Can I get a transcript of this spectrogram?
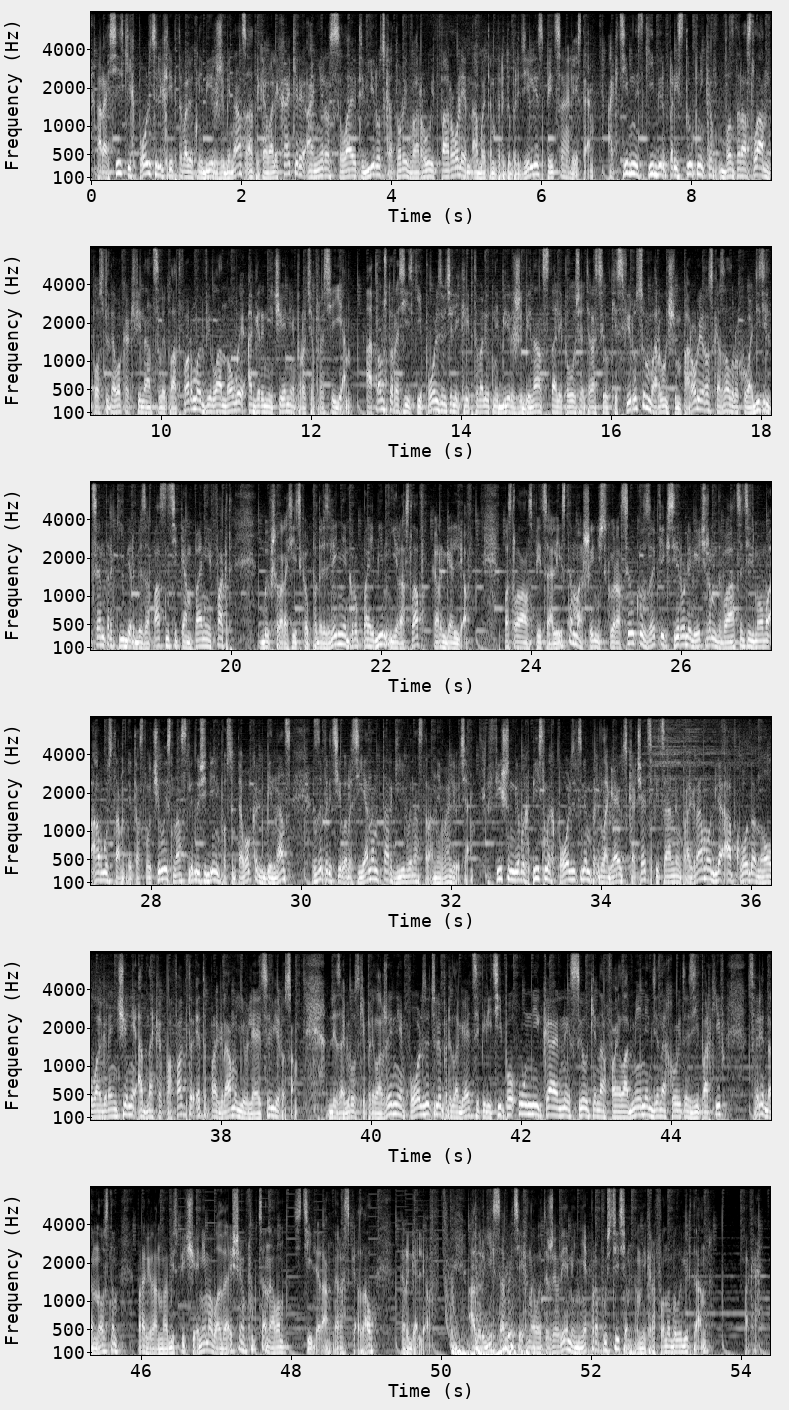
Российских пользователей криптовалютной биржи Binance атаковали хакеры, они рассылают вирус, который ворует пароли, об этом предупредили специалисты. Активность киберпреступников возросла после того, как финансовая платформа ввела новые ограничения против россиян. О том, что российские пользователи криптовалютной биржи Binance стали получать рассылки с вирусом, ворующим пароли, рассказал руководитель Центра кибербезопасности компании «Факт», бывшего российского подразделения группы IB Ярослав Каргалев. По словам специалиста, мошенническую рассылку зафиксировали вечером 27 августа. Это случилось на следующий день после того, как Binance запретил россиянам торги в иностранной валюте. В фишинговых письмах пользователям предлагают скачать специальную программу для обхода нового ограничения, однако по факту эта программа является вирусом. Для загрузки приложения пользователю предлагается перейти по уникальной ссылке на файл обмене, где находится zip-архив с вредоносным программным обеспечением, обладающим функционалом стилера, рассказал Каргалев. О других событиях, но в это же время не пропустите. У микрофона был Игорь Таннер. Пока.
